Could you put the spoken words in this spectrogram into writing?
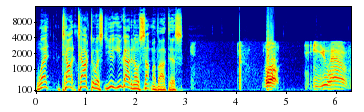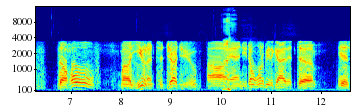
What? Tell, talk to us. You you got to know something about this. Well, you have the whole uh, unit to judge you, uh, and you don't want to be the guy that uh, is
